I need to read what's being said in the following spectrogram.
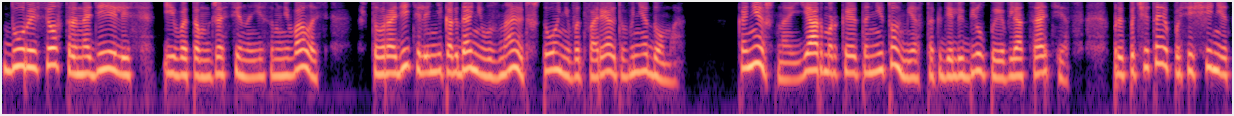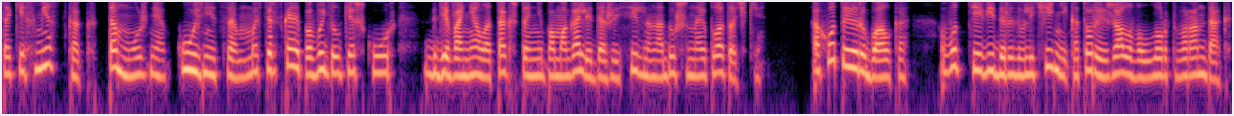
Дуры сестры надеялись, и в этом Джастина не сомневалась, что родители никогда не узнают, что они вытворяют вне дома. Конечно, ярмарка — это не то место, где любил появляться отец, предпочитая посещение таких мест, как таможня, кузница, мастерская по выделке шкур, где воняло так, что не помогали даже сильно надушенные платочки. Охота и рыбалка — вот те виды развлечений, которые жаловал лорд Варандак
